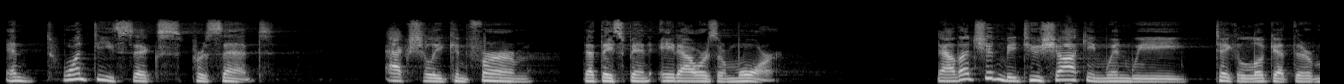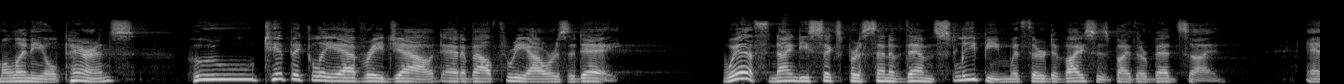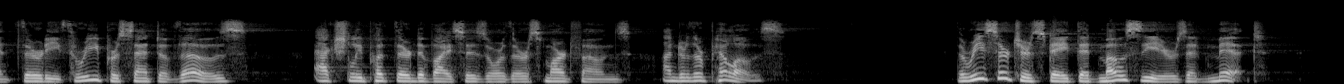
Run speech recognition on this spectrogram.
And 26% actually confirm that they spend eight hours or more. Now that shouldn't be too shocking when we take a look at their millennial parents who typically average out at about three hours a day, with 96% of them sleeping with their devices by their bedside. And 33% of those actually put their devices or their smartphones under their pillows. The researchers state that most Zers admit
